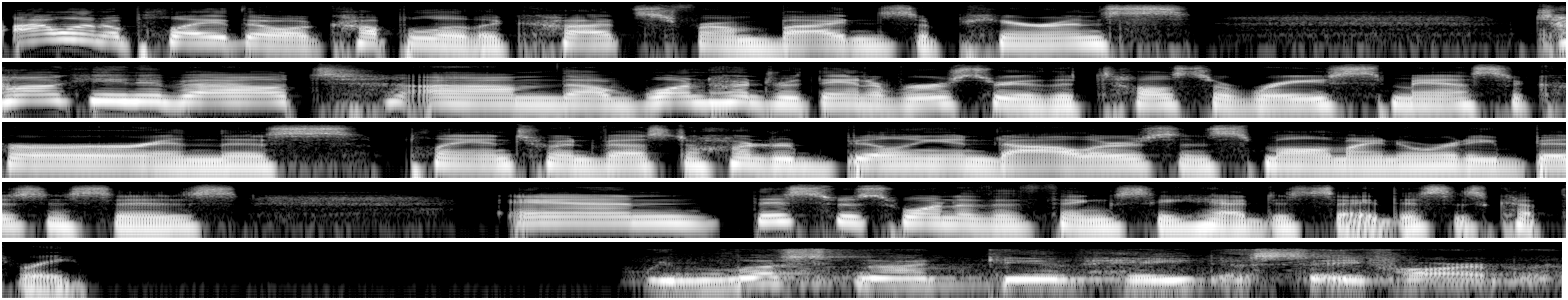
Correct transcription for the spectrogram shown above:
I want to play, though, a couple of the cuts from Biden's appearance talking about um, the 100th anniversary of the Tulsa Race Massacre and this plan to invest $100 billion in small minority businesses. And this was one of the things he had to say. This is cut three. We must not give hate a safe harbor.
